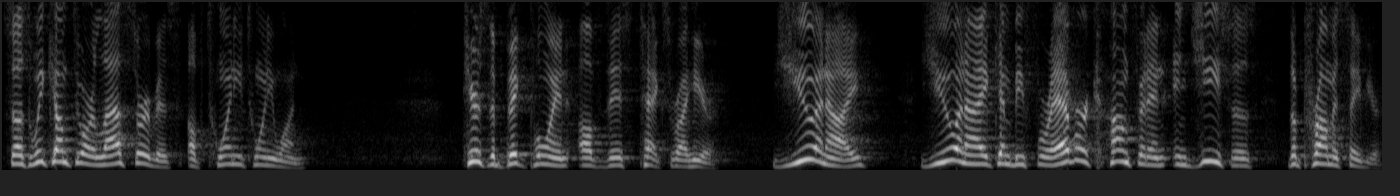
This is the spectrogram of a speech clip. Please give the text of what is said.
So, as we come to our last service of 2021, here's the big point of this text right here. You and I, you and I can be forever confident in Jesus, the promised Savior.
